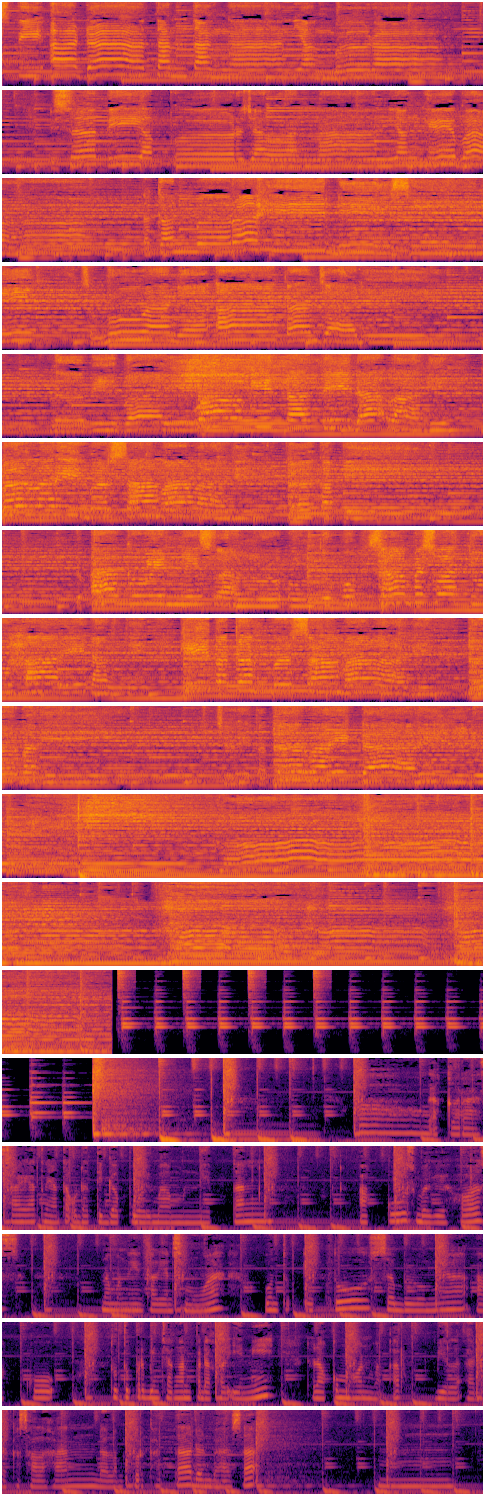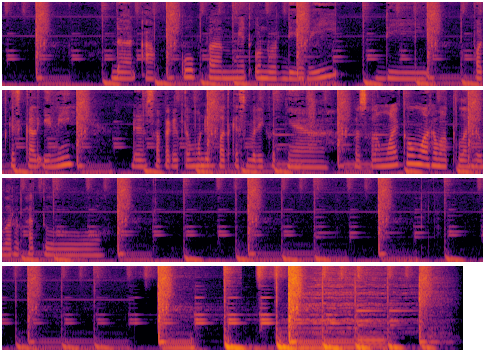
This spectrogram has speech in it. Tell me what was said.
Pasti ada tantangan yang berat Di setiap perjalanan yang hebat. Takkan berakhir di sini Semuanya akan jadi lebih baik. Walau kita tidak lagi berlari bersama lagi doaku ini selalu untukmu Sampai suatu hari nanti. Kita akan bersama lagi host nemenin kalian semua. Untuk itu sebelumnya aku tutup perbincangan pada kali ini dan aku mohon maaf bila ada kesalahan dalam tutur kata dan bahasa. Hmm, dan aku pamit undur diri di podcast kali ini dan sampai ketemu di podcast berikutnya. Wassalamualaikum warahmatullahi wabarakatuh.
